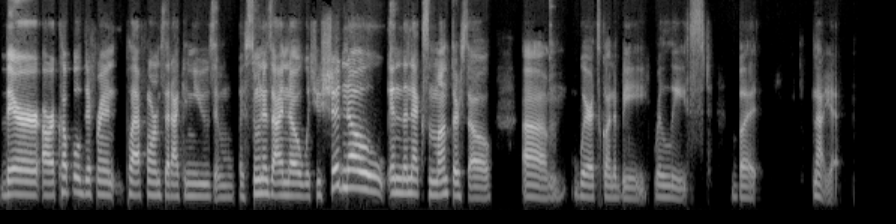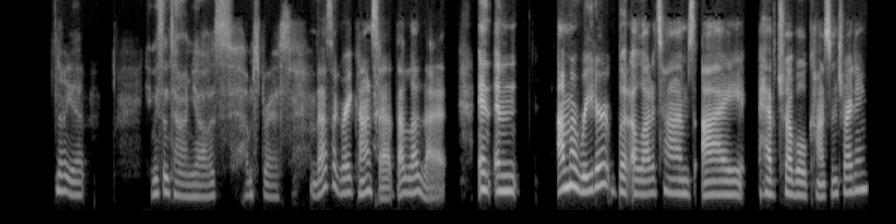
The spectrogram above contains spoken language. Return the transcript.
there are a couple different platforms that I can use, and as soon as I know, which you should know in the next month or so, um, where it's going to be released, but not yet. Not yet. Give me some time, y'all. It's, I'm stressed. That's a great concept. I love that. And and I'm a reader, but a lot of times I have trouble concentrating.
